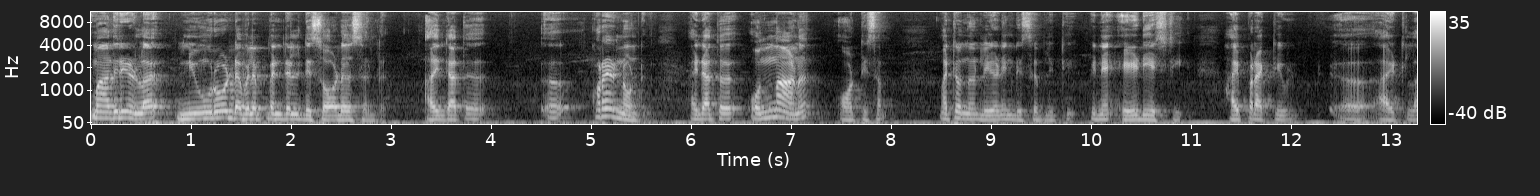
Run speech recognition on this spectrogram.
മാതിരിയുള്ള ന്യൂറോ ഡെവലപ്മെന്റൽ ഡിസോർഡേഴ്സ് ഉണ്ട്. അതിന്റെ അകത്ത് കുറേ എണ്ണമുണ്ട് അതിന്റെ അകത്ത് ഒന്നാണ് ഓട്ടിസം മറ്റൊന്ന് ലേണിംഗ് ഡിസബിലിറ്റി പിന്നെ A D H T hyper active ആയിട്ടുള്ള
